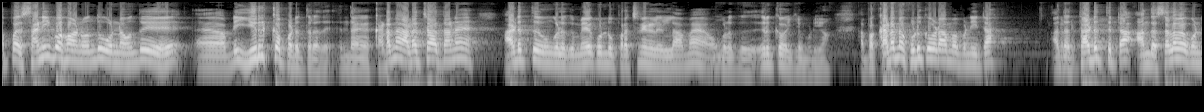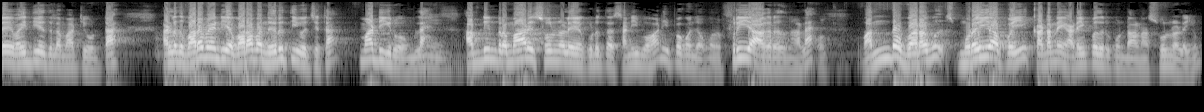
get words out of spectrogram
அப்ப சனி பகவான் வந்து உன்னை வந்து அப்படியே இறுக்கப்படுத்துறது. இந்த கடனை அடைச்சா தானே அடுத்து உங்களுக்கு மேற்கொண்டு பிரச்சனைகள் இல்லாம உங்களுக்கு இருக்க வைக்க முடியும். அப்ப கடனை கொடுக்க விடாம பண்ணிட்டா? அதை தடுத்துட்டா அந்த செலவை கொண்டு வைத்தியத்துல மாட்டி விட்டா அல்லது வர வேண்டிய வரவை நிறுத்தி வச்சுட்டா மாட்டிக்கிருவோம்ல. அப்படின்ற மாதிரி சூழ்நிலையை கொடுத்த சனி பகவான் இப்போ கொஞ்சம் ஃப்ரீ ஆகுறதுனால. வந்த வரவு முறையா போய் கடனை அடைப்பதற்குண்டான சூழ்நிலையும்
